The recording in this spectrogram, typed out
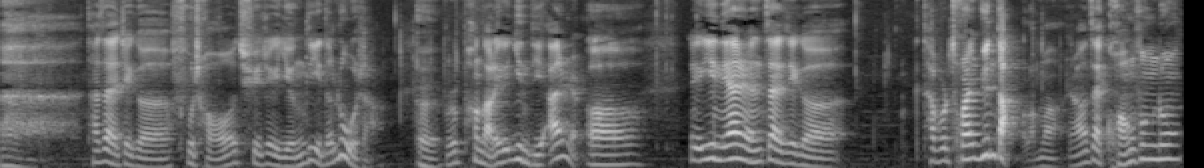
呃，他在这个复仇去这个营地的路上，嗯。不是碰到了一个印第安人。吗？啊那个印第安人在这个，他不是突然晕倒了吗？然后在狂风中，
